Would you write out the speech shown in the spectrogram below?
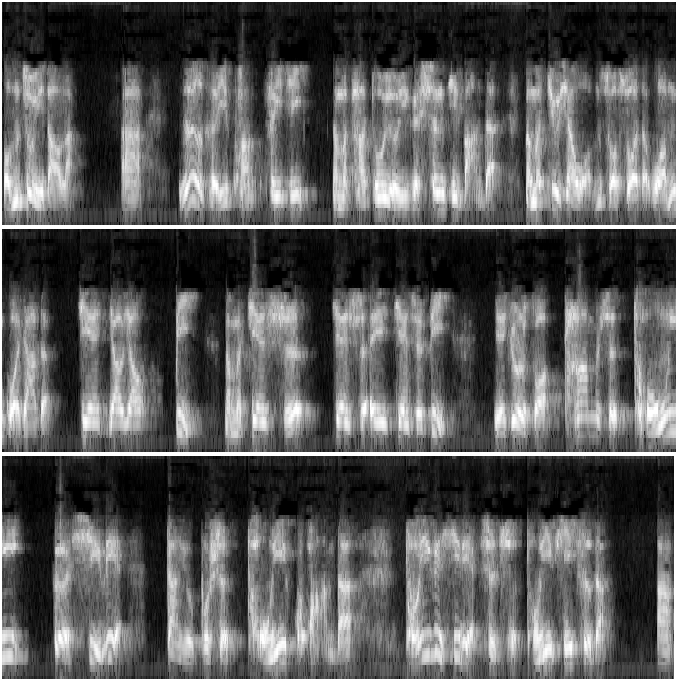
我们注意到了。啊，任何一款飞机，那么它都有一个升级版的。那么就像我们所说的，我们国家的歼幺幺 B，那么歼十、歼十 A、歼十 B，也就是说它们是同一个系列，但又不是同一款的。同一个系列是指同一批次的，啊，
